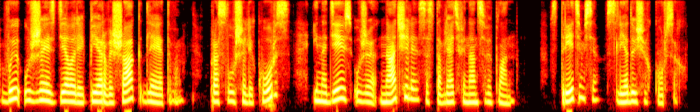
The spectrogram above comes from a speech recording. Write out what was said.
вы уже сделали первый шаг для этого, прослушали курс и, надеюсь, уже начали составлять финансовый план. Встретимся в следующих курсах.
